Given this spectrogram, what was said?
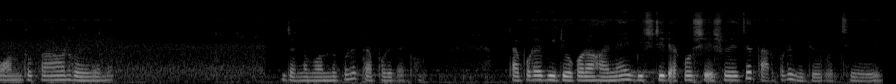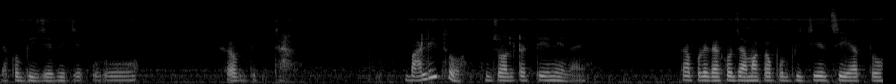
অন্ধকার হয়ে গেল। জানলা বন্ধ করে তারপরে দেখো। তারপরে ভিডিও করা হয় নাই। বৃষ্টি দেখো শেষ হয়েছে, তারপরে ভিডিও করছি। এই দেখো ভিজে ভিজে পুরো সব দিকটা। বালি তো, জলটা টেনে নেয়। তারপরে দেখো জামা কাপড় ভিজিয়েছি এত।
